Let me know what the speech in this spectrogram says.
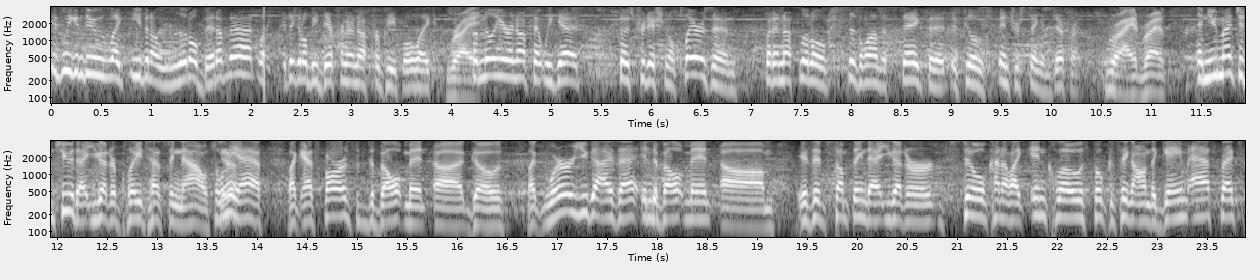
if we can do like even a little bit of that, like I think it'll be different enough for people, like Right. familiar enough that we get those traditional players in, but enough little sizzle on the steak that it, it feels interesting and different. Right, right. And you mentioned too that you guys are play testing now. So let me ask, like, as far as the development uh, goes, like, where are you guys at in development? Um, is it something that you guys are still kind of like in close, focusing on the game aspects,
